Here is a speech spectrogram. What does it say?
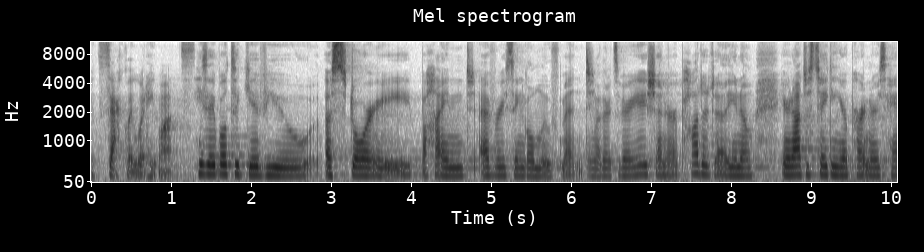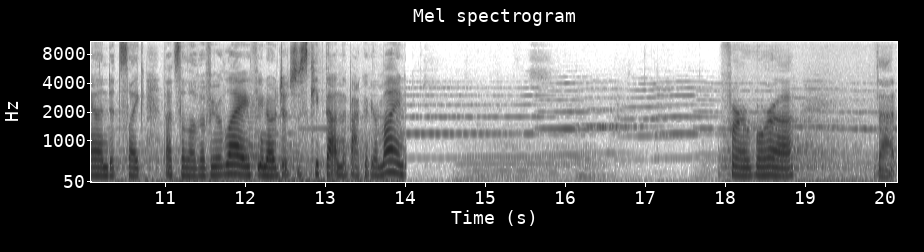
exactly what he wants. He's able to give you a story behind every single movement, whether it's a variation or a pas de deux, you know, you're not just taking your partner's hand, it's like, that's the love of your life, you know, just keep that in the back of your mind. For Aurora, that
